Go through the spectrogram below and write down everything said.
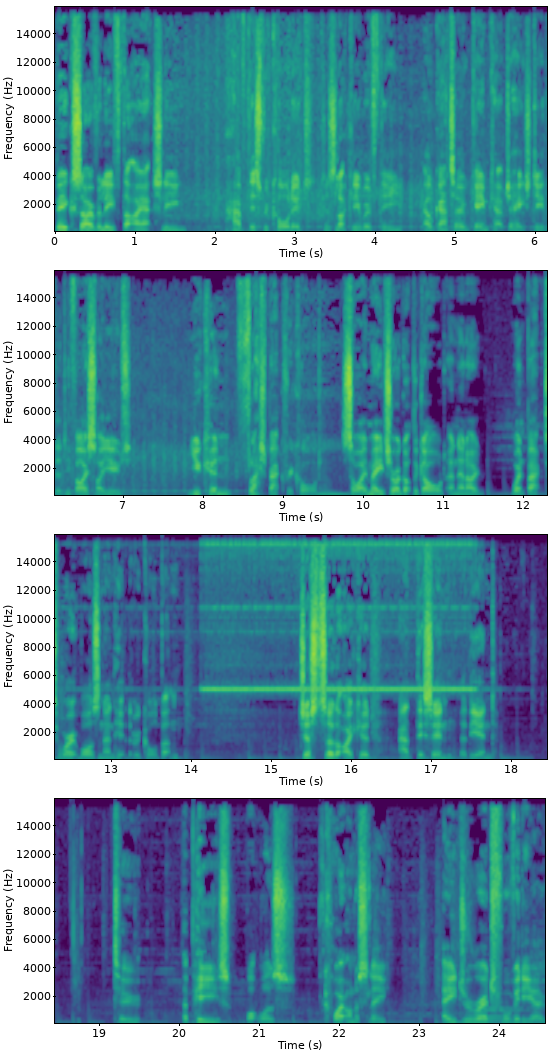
big sigh of relief that I actually have this recorded, because luckily with the Elgato Game Capture HD, the device I use, you can flashback record. So I made sure I got the gold, and then I went back to where it was and then hit the record button. Just so that I could add this in at the end to appease what was, quite honestly, a dreadful video.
